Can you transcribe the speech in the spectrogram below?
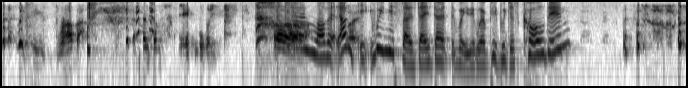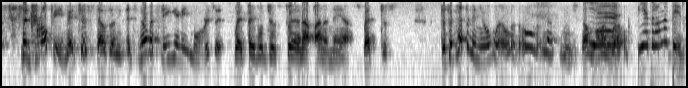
with his brother and the family. Oh, I love it. Um, we miss those days, don't we? Where people just called in. the drop in, it just doesn't. It's not a thing anymore, is it? Where people just turn up unannounced. That just does it happen in your world at all? Not yeah, my world. Yeah, but I'm a bit,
